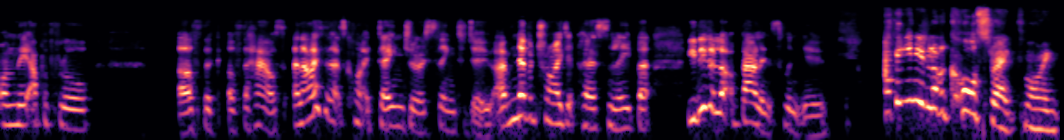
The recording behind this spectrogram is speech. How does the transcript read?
on the upper floor of the of the house, and I think that's quite a dangerous thing to do. I've never tried it personally, but you need a lot of balance, wouldn't you? I think you need a lot of core strength, Maureen.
